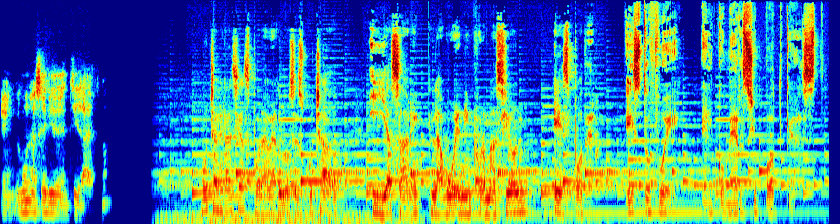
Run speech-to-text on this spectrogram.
en una serie de entidades. Muchas gracias por habernos escuchado. Y ya saben, la buena información es poder. Esto fue El Comercio Podcast.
